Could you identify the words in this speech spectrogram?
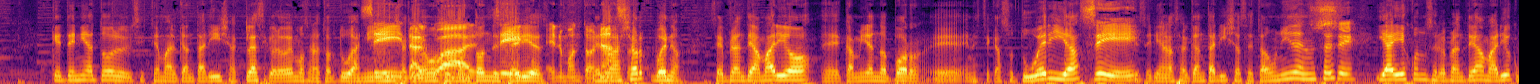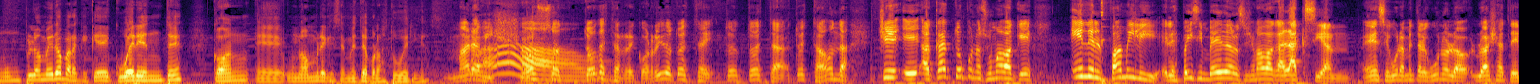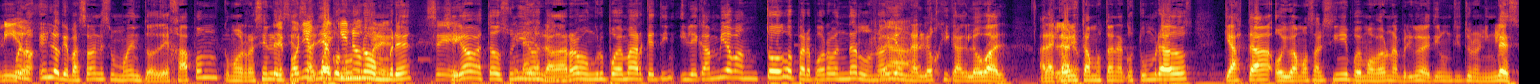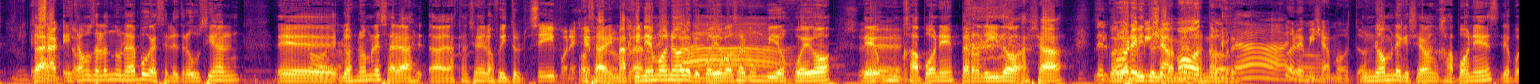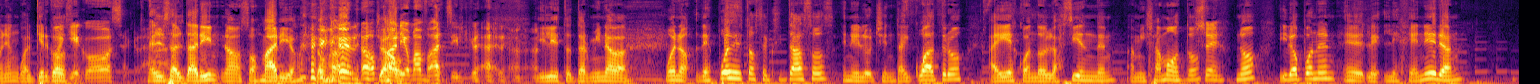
que tenía todo el sistema de alcantarilla clásico, lo vemos en las Tortugas Ninja, Sí, que vemos en un montón de Sí, series En un montonazo. Nueva York. Bueno, se plantea Mario eh, caminando por, eh, en este caso, tuberías, que Sí. serían las alcantarillas estadounidenses. Sí. Y ahí es cuando se lo plantea a Mario como un plomero para que quede coherente con eh, un hombre que se mete por las tuberías. Maravilloso Wow. todo este recorrido, toda esta, to- toda esta, toda esta onda. Che, eh, acá Topo nos sumaba que en el Family el Space Invader se llamaba Galaxian. ¿eh? Seguramente alguno lo, lo haya tenido. Bueno, es lo que pasaba en ese momento. De Japón, como recién le decía, salía con cualquier un nombre. nombre, Sí. llegaba a Estados Unidos, le agarraba un grupo de marketing y le cambiaban todo para poder venderlo. No había una lógica global a la que hoy estamos tan acostumbrados que hasta hoy vamos al cine y podemos ver una película que tiene un título en inglés. O sea, Exacto. estamos hablando de una época que se le traducían eh, los nombres a las, a las canciones de los Beatles. Sí, por ejemplo. O sea, imaginémonos lo que podía pasar con un videojuego Sí. de un japonés perdido allá Del con los pobre Beatles los Miyamoto. nombres. Claro. Pobre Miyamoto. Un nombre que llevaba en japonés, le ponían cualquier cosa. Cualquier cosa, claro. El saltarín, no, sos Mario. Tomá, no, chau. Mario más fácil, claro. Y listo, terminaba. Bueno, después de estos exitazos, en el 84, ahí es cuando lo ascienden a Miyamoto, Sí. ¿no? Y lo ponen, eh, le, le generan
